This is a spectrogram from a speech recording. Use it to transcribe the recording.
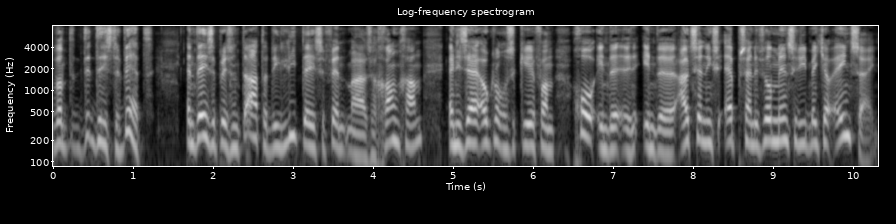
Want dit is de wet. En deze presentator die liet deze vent maar zijn gang gaan. En die zei ook nog eens een keer van... Goh, in de, in de uitzendingsapp zijn er veel mensen die het met jou eens zijn.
